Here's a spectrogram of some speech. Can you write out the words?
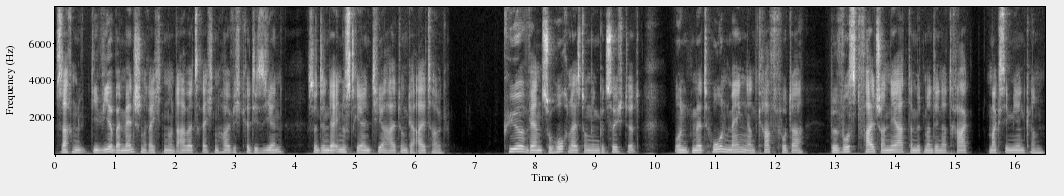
Sachen, die wir bei Menschenrechten und Arbeitsrechten häufig kritisieren, sind in der industriellen Tierhaltung der Alltag. Kühe werden zu Hochleistungen gezüchtet und mit hohen Mengen an Kraftfutter bewusst falsch ernährt, damit man den Ertrag maximieren kann.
